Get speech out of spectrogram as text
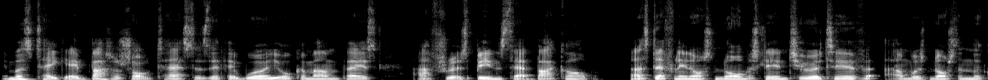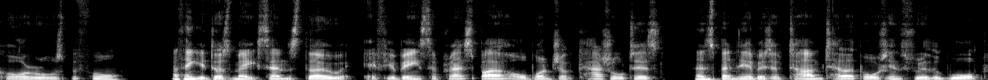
it must take a battle shock test as if it were your command phase after it's been set back up. That's definitely not enormously intuitive and was not in the core rules before. I think it does make sense though, if you're being suppressed by a whole bunch of casualties, then spending a bit of time teleporting through the warp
